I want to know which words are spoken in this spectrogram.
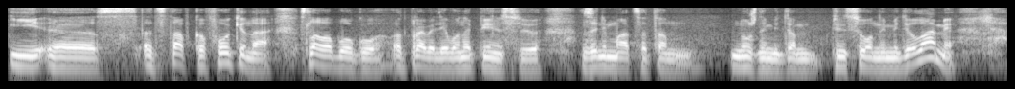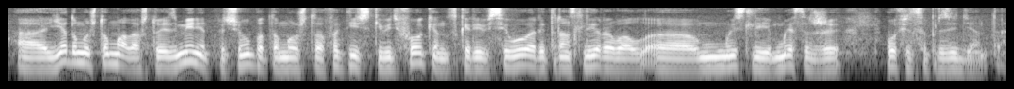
И э, отставка Фокина, слава богу, отправили его на пенсию заниматься там нужными там, пенсионными делами. Э, я думаю, что мало что изменит. Почему? Потому что фактически ведь Фокин, скорее всего, ретранслировал э, мысли, месседжи офиса президента.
